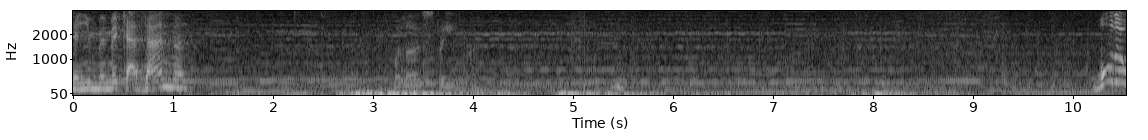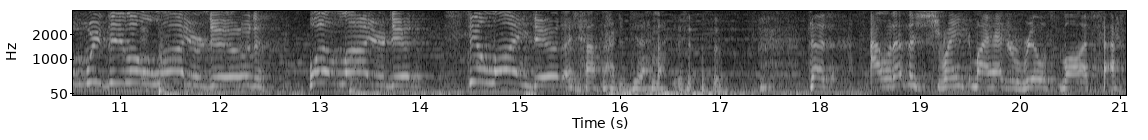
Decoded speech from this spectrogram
Can you mimic Hasan? Hello, streamer. What a whizzy little liar, dude! What a liar, dude! Still lying, dude! I'm not gonna do that. I'm not listen. Guys, I would have to shrink my head real small attack.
